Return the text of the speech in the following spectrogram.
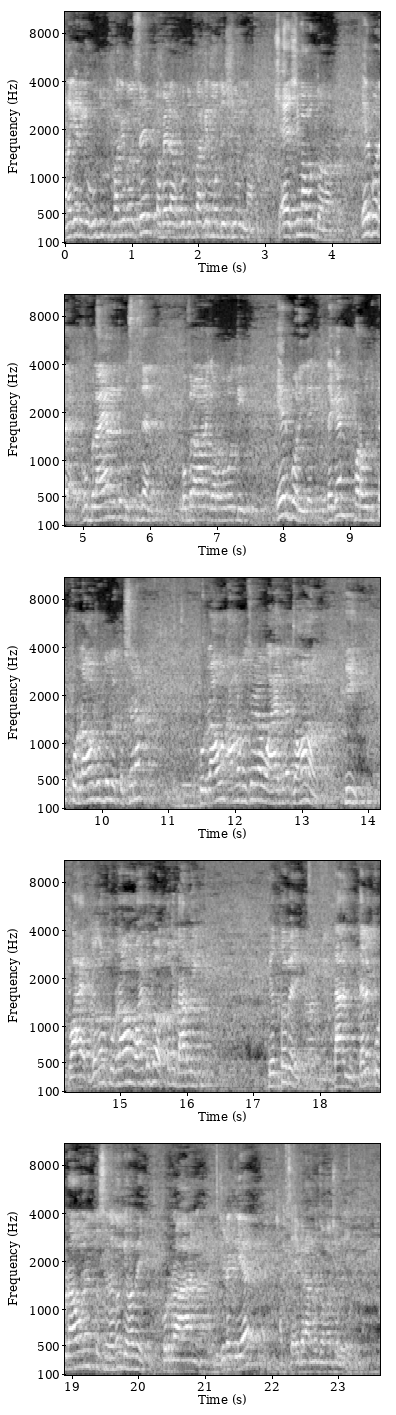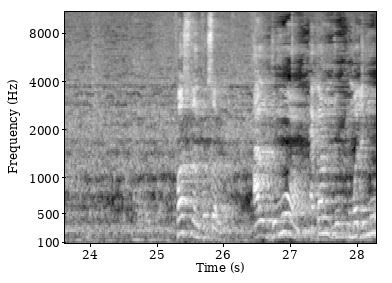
অনেকে এটাকে হুদুদ পাখি বলছে, তবে এটা হুদুদ পাখির মধ্যে শিউন না সীমাবদ্ধ নয় এরপরে হুবলায়ান হয়তো বুঝতেছেন, হুবলা মানে গর্ভবতী। এরপরই দেখ- দেখেন পরবর্তীটা কুর্রাউন শব্দ উল্লেখ করছে না? কুর্রাউন আমরা বলছি এটা ওয়াহেদ, এটা জমা নয়। কি? ওয়াহেদ। যখন কুর্রাউন ওয়াহেদ হবে হবে ধার্মিক। কি হতে হবে রে? ধার্মিক তাহলে কুর্রাউনের তো সেরকম কি হবে কুর্রান সেটা ক্লিয়ার আচ্ছা এবার আমরা জমা চলে যাই। ফসলুন ফসল আল জুমু এখন মজমু,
